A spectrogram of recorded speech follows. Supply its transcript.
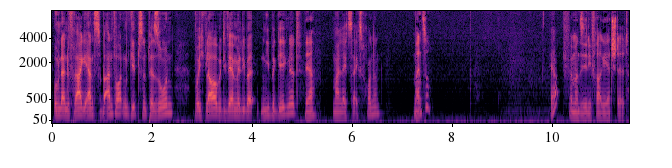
um deine Frage ernst zu beantworten, gibt es eine Person, wo ich glaube, die wäre mir lieber nie begegnet? Ja, Meine letzte Ex-Freundin? meinst du? Ja. Wenn man sie die Frage jetzt stellt.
